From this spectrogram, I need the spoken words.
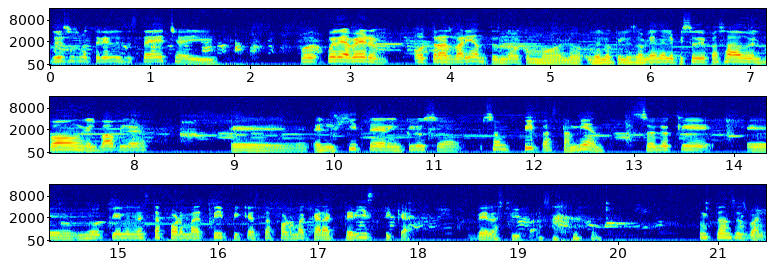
De esos materiales está hecha y puede haber otras variantes, ¿no? Como de lo que les hablé en el episodio pasado, el bong, el bubbler, eh, el heater incluso, son pipas también, solo que eh, no tienen esta forma típica, esta forma característica de las pipas. Entonces, bueno,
